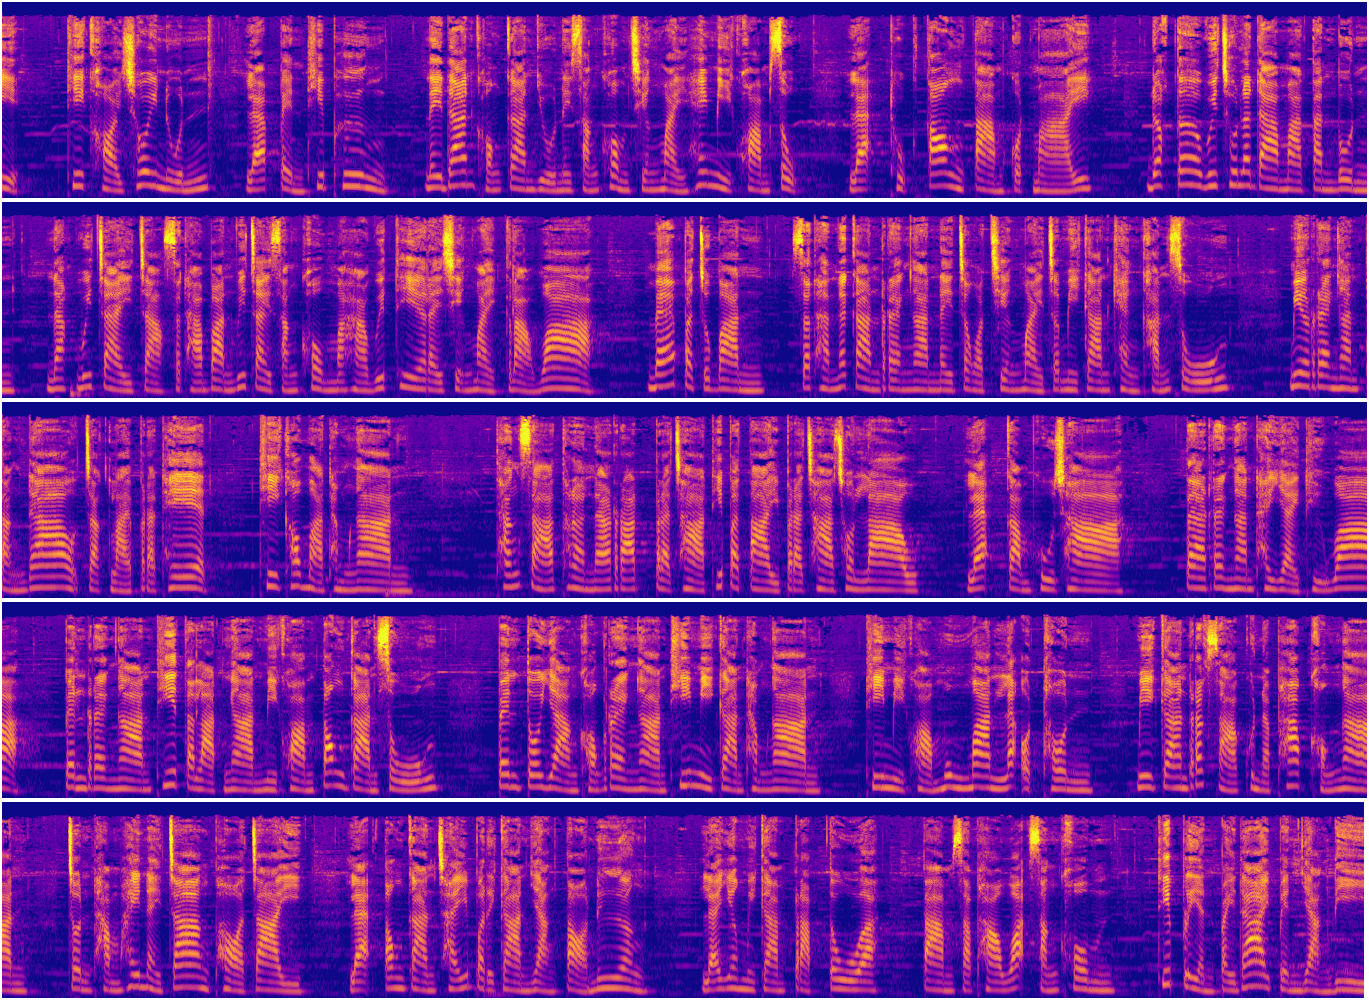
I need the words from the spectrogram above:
ที่คอยช่วยหนุน และเป็นที่พึ่ง ในด้านของการอยู่ในสังคมเชียงใหม่ให้มีความสุข และถูกต้องตามกฎหมาย ดร วิชุลดามาตันบุญ นักวิจัยจากสถาบันวิจัยสังคมมหาวิทยาลัยเชียงใหม่กล่าวว่า แม้ปัจจุบัน สถานการณ์แรงงานในจังหวัดเชียงใหม่จะมีการแข่งขันสูง มีแรงงานต่างด้าวจากหลายประเทศ ที่เข้ามาทำงาน ทั้งสาธารณรัฐประชาธิปไตยประชาชนลาว และกัมพูชา แต่แรงงานไทยใหญ่ถือว่า เป็นแรงงานที่ตลาดงานมีความต้องการสูง เป็นตัวอย่างของแรงงานที่มีการทำงาน ที่มีความมุ่งมั่นและอดทน มีการรักษาคุณภาพของงาน จนทำให้ในายจ้างพอใจ และต้องการใช้บริการอย่างต่อเนื่อง และยังมีการปรับตัวตามสภาวะสังคมที่เปลี่ยนไปได้เป็นอย่างดี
